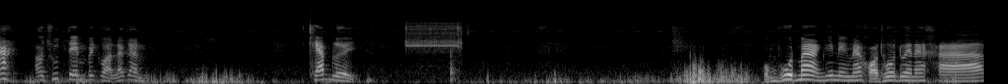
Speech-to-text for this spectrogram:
อะ เอาชุดเต็มไปก่อนแล้วกัน แคปเลย ผมพูดมากนิดนึงนะ ขอโทษด้วยนะครับ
